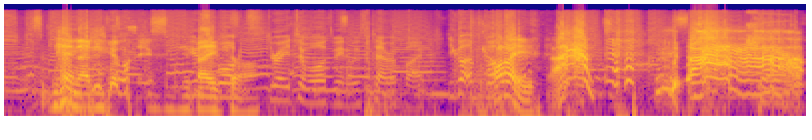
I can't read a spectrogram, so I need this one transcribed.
In this I mining didn't away, say so You just walked car. straight towards me and it was terrifying. You got a Oi! bump. Ah! ah!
